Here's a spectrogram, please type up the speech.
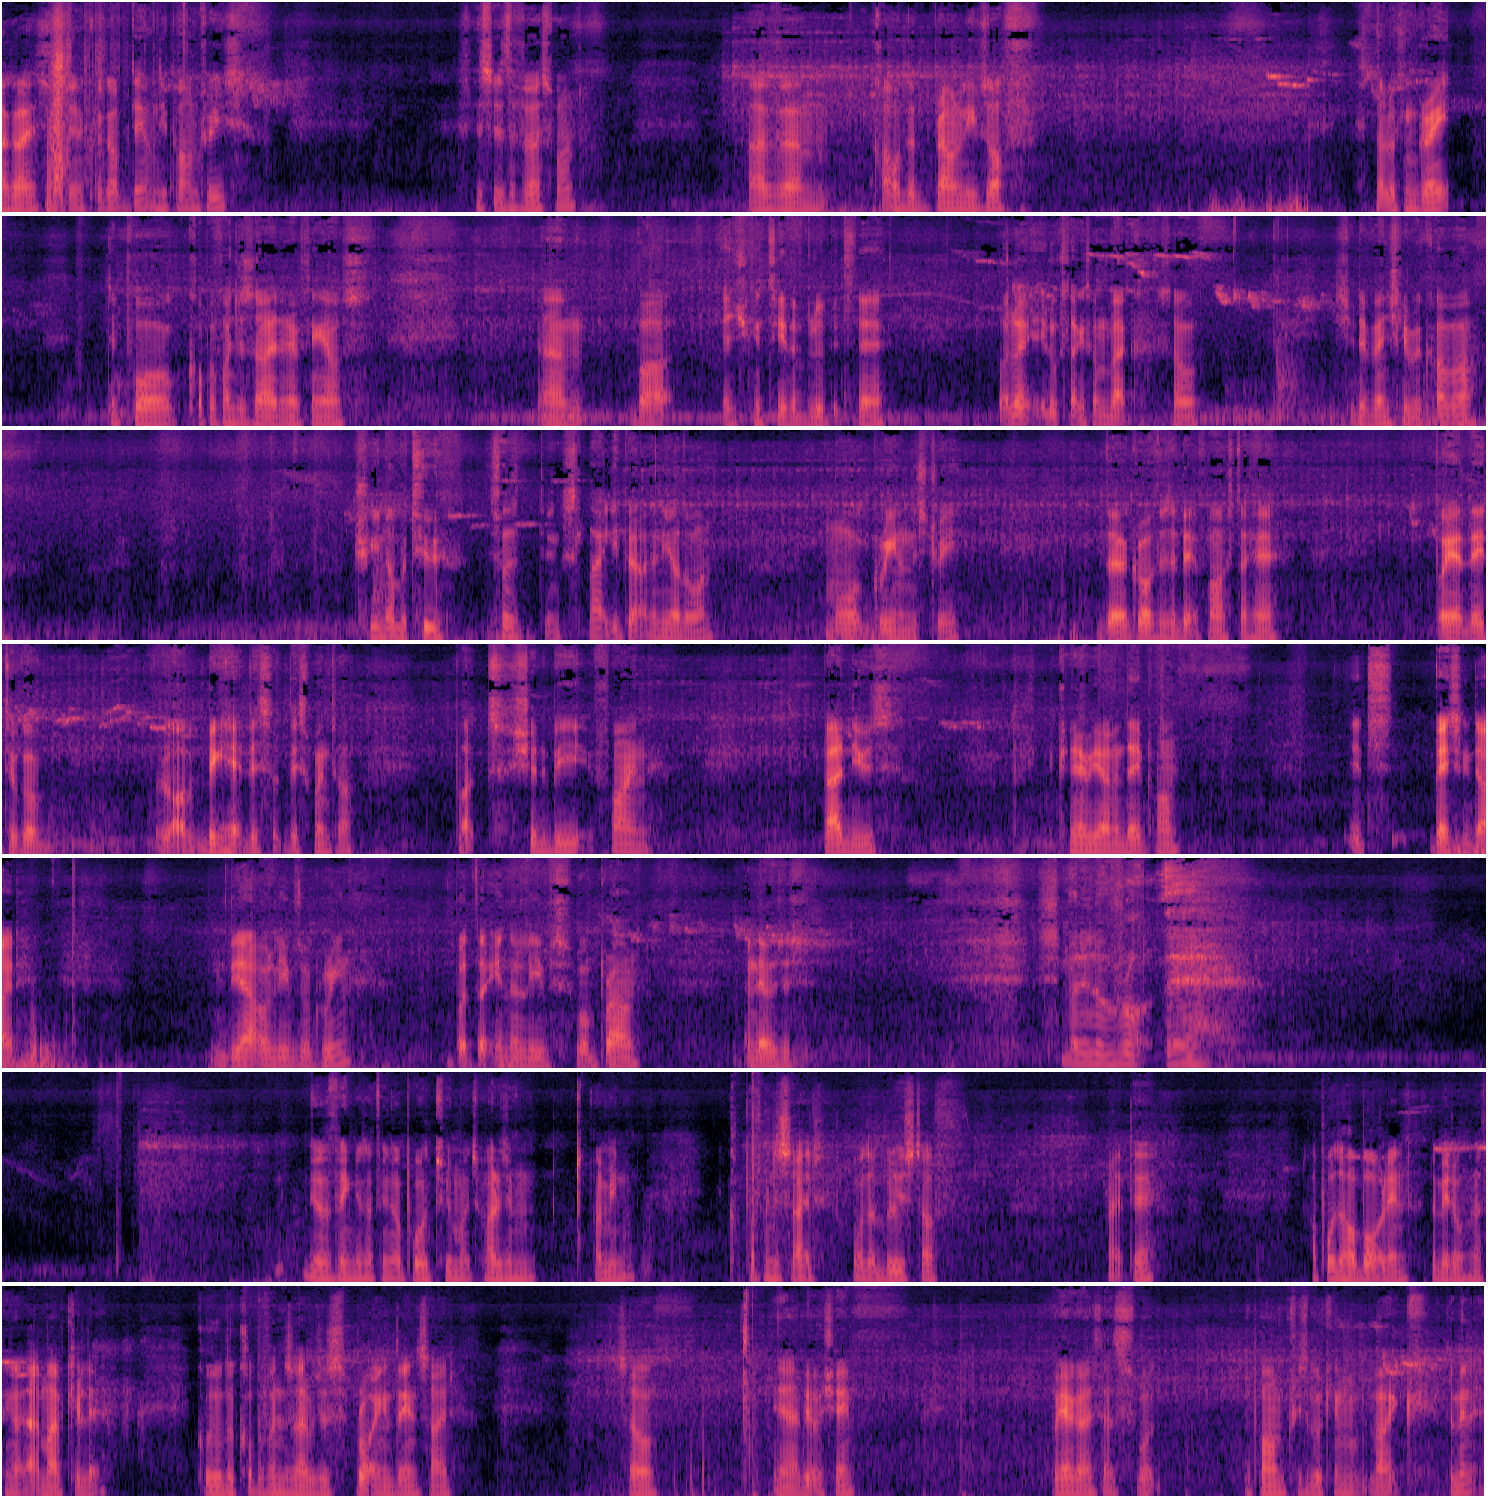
Hi guys, just a quick update on the palm trees. This is the first one. I've um, cut all the brown leaves off. It's not looking great. Did pour copper fungicide and everything else. Um, but as you can see the blue bits there. But look, it looks like it's coming back, so should eventually recover. Tree number two. This one's doing slightly better than the other one. More green on this tree. The growth is a bit faster here. But yeah, they took a, a lot of big hit this this winter. But should be fine. Bad news. Canary Island date palm. It's basically died. The outer leaves were green, but the inner leaves were brown. And there was just Smelling of rot there. The other thing is I think I poured too much hydrogen, I mean copper fungicide, all that blue stuff right there. I poured the whole bottle in the middle and I think that might have killed it. Because all the copper fungicide was just rotting the inside. So yeah, a bit of a shame. But yeah guys, that's what the palm trees are looking like the minute.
